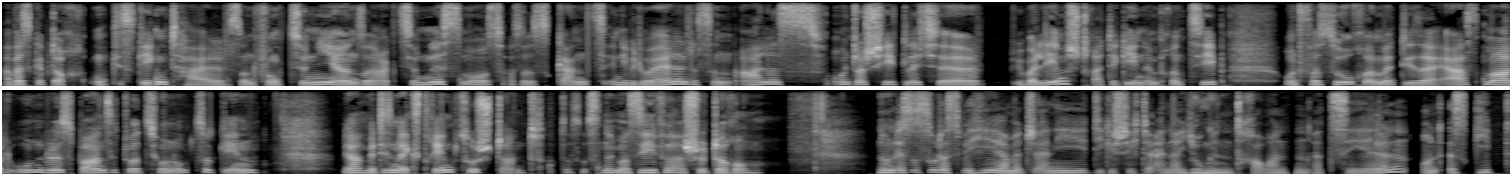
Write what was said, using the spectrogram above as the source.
Aber es gibt auch das Gegenteil, so ein Funktionieren, so ein Aktionismus. Also es ist ganz individuell. Das sind alles unterschiedliche Überlebensstrategien im Prinzip und Versuche, mit dieser erstmal unlösbaren Situation umzugehen. Ja, mit diesem Extremzustand. Das ist eine massive Erschütterung. Nun ist es so, dass wir hier ja mit Jenny die Geschichte einer jungen Trauernden erzählen und es gibt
